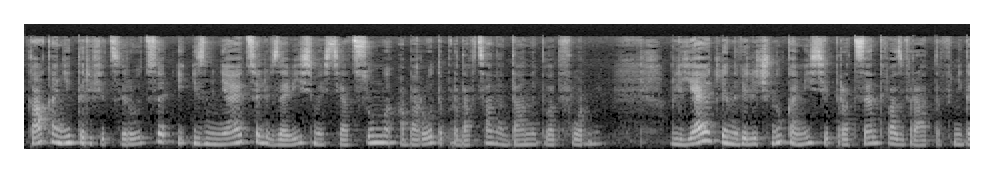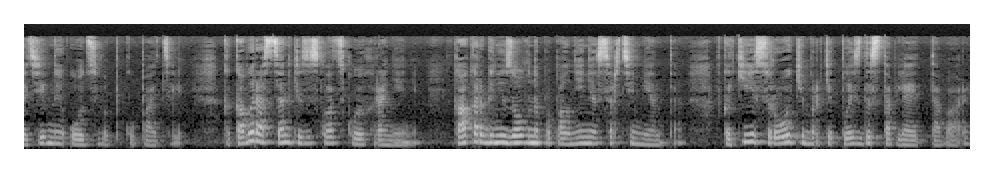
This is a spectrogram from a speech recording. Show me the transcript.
Как они тарифицируются и изменяются ли в зависимости от суммы оборота продавца на данной платформе? Влияют ли на величину комиссии процент возвратов, негативные отзывы покупателей? Каковы расценки за складское хранение? Как организовано пополнение ассортимента? В какие сроки маркетплейс доставляет товары?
